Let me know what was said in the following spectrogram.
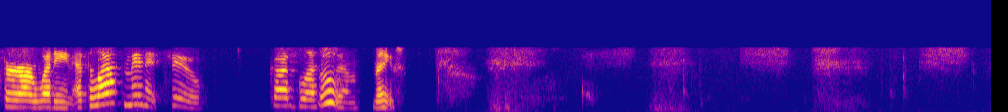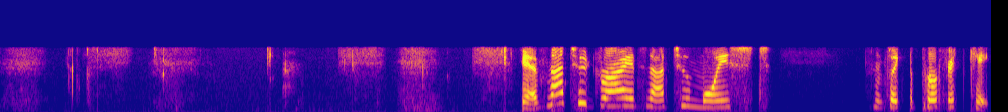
for our wedding at the last minute too. God bless oh, them. nice. Yeah, it's not too dry, it's not too moist. It's like the perfect cake.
